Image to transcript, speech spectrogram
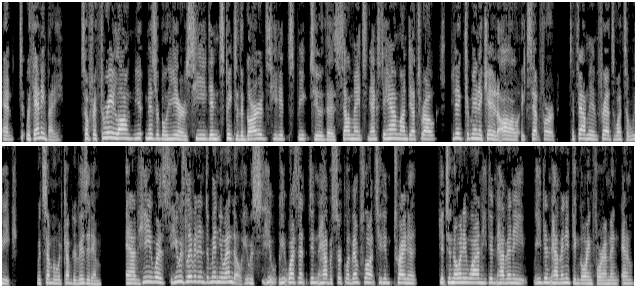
and with anybody. So for three long, miserable years, he didn't speak to the guards. He didn't speak to the cellmates next to him on death row. He didn't communicate at all except for to family and friends once a week when someone would come to visit him. And he was, he was living in diminuendo. He was, he, he wasn't, didn't have a circle of influence. He didn't try to get to know anyone. He didn't have any, he didn't have anything going for him and, and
